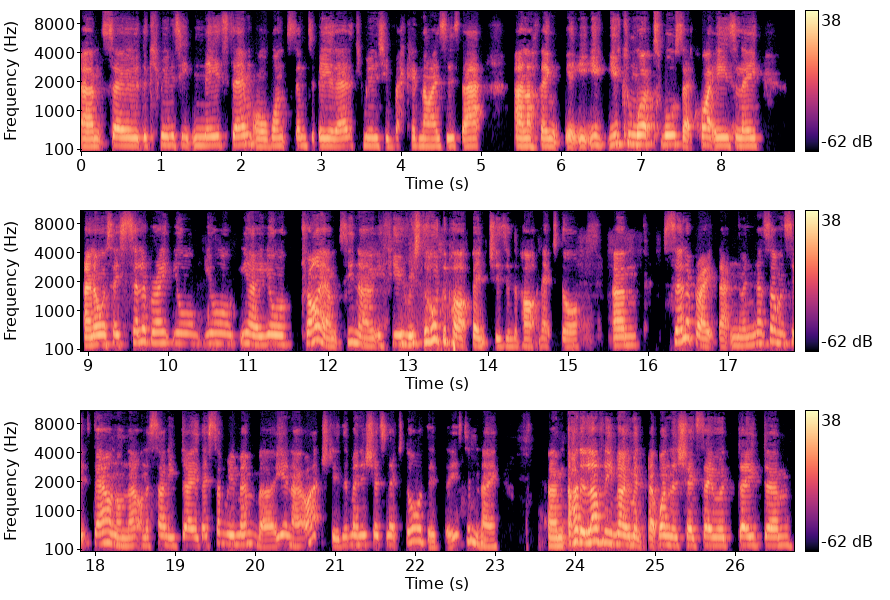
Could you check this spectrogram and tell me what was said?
Um, so the community needs them or wants them to be there. The community recognises that and I think you you can work towards that quite easily. And I would say celebrate your your you know your triumphs. You know, if you restored the park benches in the park next door, um, celebrate that. And when someone sits down on that on a sunny day, they suddenly remember, you know, oh, actually the men's sheds next door did these, didn't they? Um, I had a lovely moment at one of the sheds. They were they'd um,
